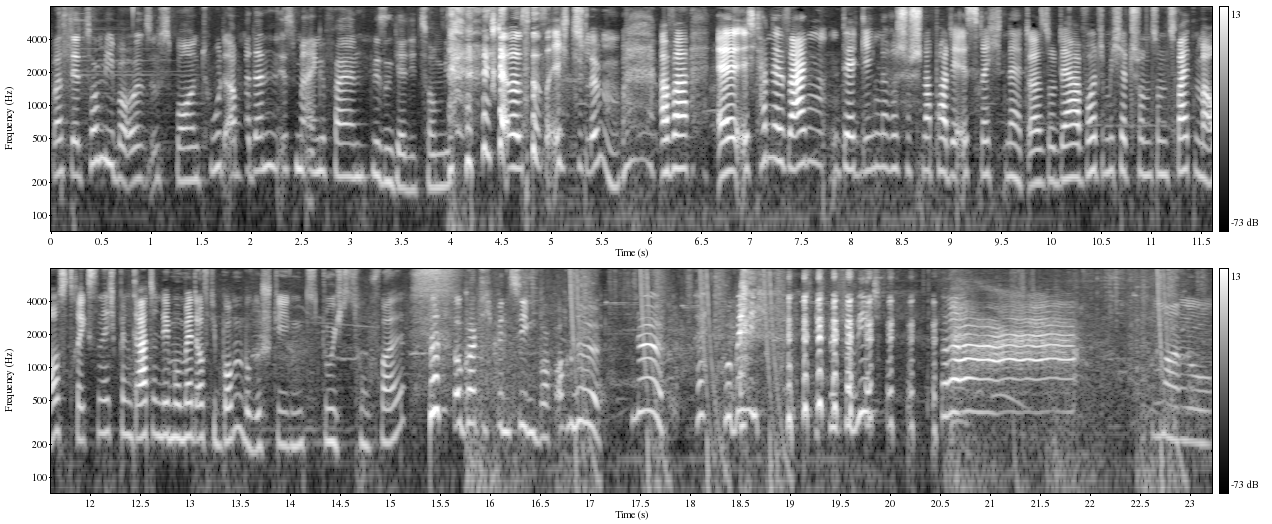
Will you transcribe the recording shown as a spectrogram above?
was der Zombie bei uns im Spawn tut, aber dann ist mir eingefallen, wir sind ja die Zombies. Ja, das ist echt schlimm. Aber äh, ich kann dir sagen, der gegnerische Schnapper, der ist recht nett. Also der wollte mich jetzt schon zum zweiten Mal austricksen. Ich bin gerade in dem Moment auf die Bombe gestiegen, durch Zufall. Oh Gott, ich bin Ziegenbock. Och nö, nö. Hä, wo bin ich? Ich bin verwirrt. Ah. Mano.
